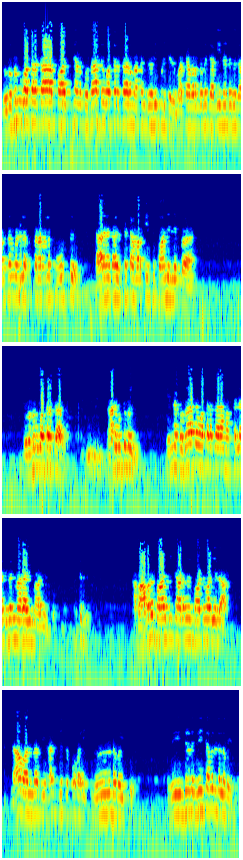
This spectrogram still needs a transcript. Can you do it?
ദുർഹം ഗോത്രക്കാർ പാലിച്ചാണ് പുതാത്ത ഗോത്രക്കാർ മക്കൾ കയറി പിടിച്ചത് മക്കാപുറത്തുള്ള ചതിന്നിട്ട് സംസം വെള്ള കിണറിലെ പൂത്ത് സാധനക്കാർ ഇഷ്ടമർത്തിയിട്ട് പാഞ്ഞില്ല ഇപ്പൊ? ദുർഹം ഗോത്രക്കാർ. നാട് വിട്ടുപോയി പിന്നെ സ്വകാര്യ വസ്ത്രക്കാരെ മക്കളിൽ അധിപന്മാരായി മാറി. അപ്പൊ അവർ പാലിച്ച ആളുകൾ പാട്ടുപാടിയതാ. ഞാൻ വല്ലതി ഹജ്ജത്ത് കുറയിച്ച് നീണ്ട പൈസ ഇത് ഇന്ത്യയുടെ വിനീശാമിലുണ്ടല്ലോ ബൈക്ക്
